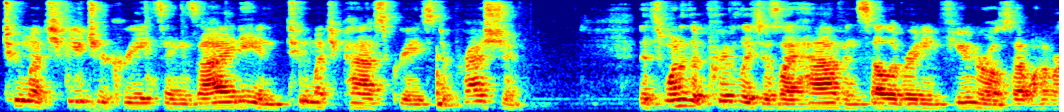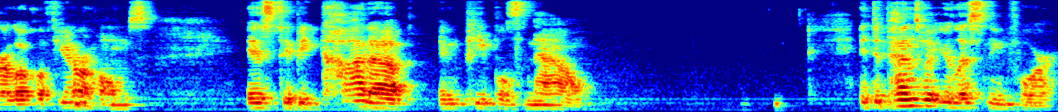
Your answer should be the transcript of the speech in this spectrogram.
too much future creates anxiety and too much past creates depression. It's one of the privileges i have in celebrating funerals at one of our local funeral homes is to be caught up in people's now it depends what you're listening for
